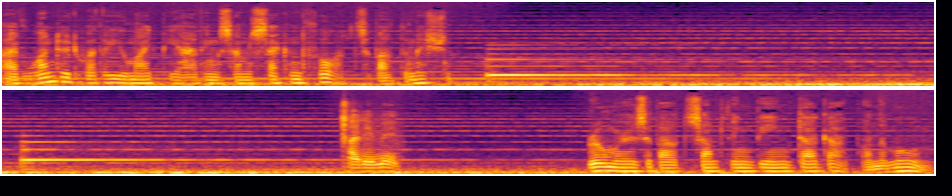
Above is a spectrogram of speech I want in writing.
I've wondered whether you might be having some second thoughts about the mission. How do you mean? Rumors about something being dug up on the moon.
